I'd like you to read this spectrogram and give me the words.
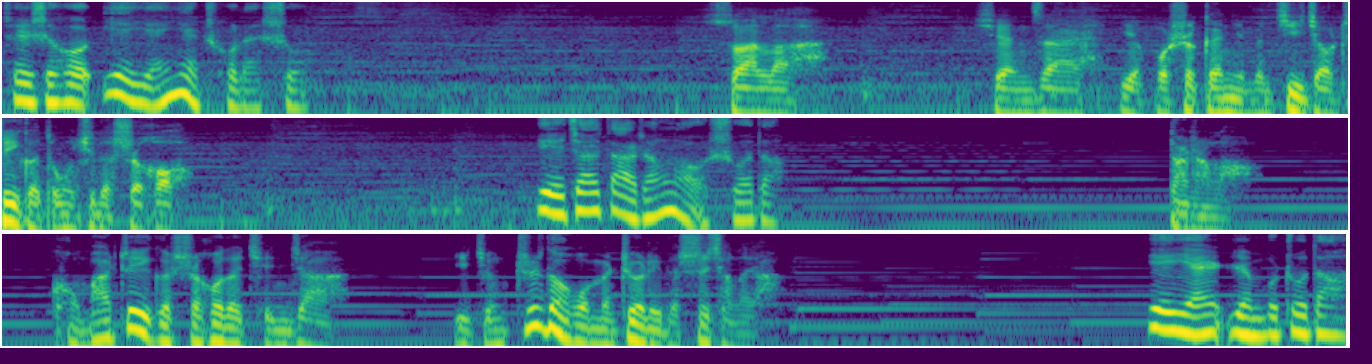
这时候，叶岩也出来说：“算了，现在也不是跟你们计较这个东西的时候。”叶家大长老说道：“大长老，恐怕这个时候的秦家已经知道我们这里的事情了呀。”叶岩忍不住道：“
